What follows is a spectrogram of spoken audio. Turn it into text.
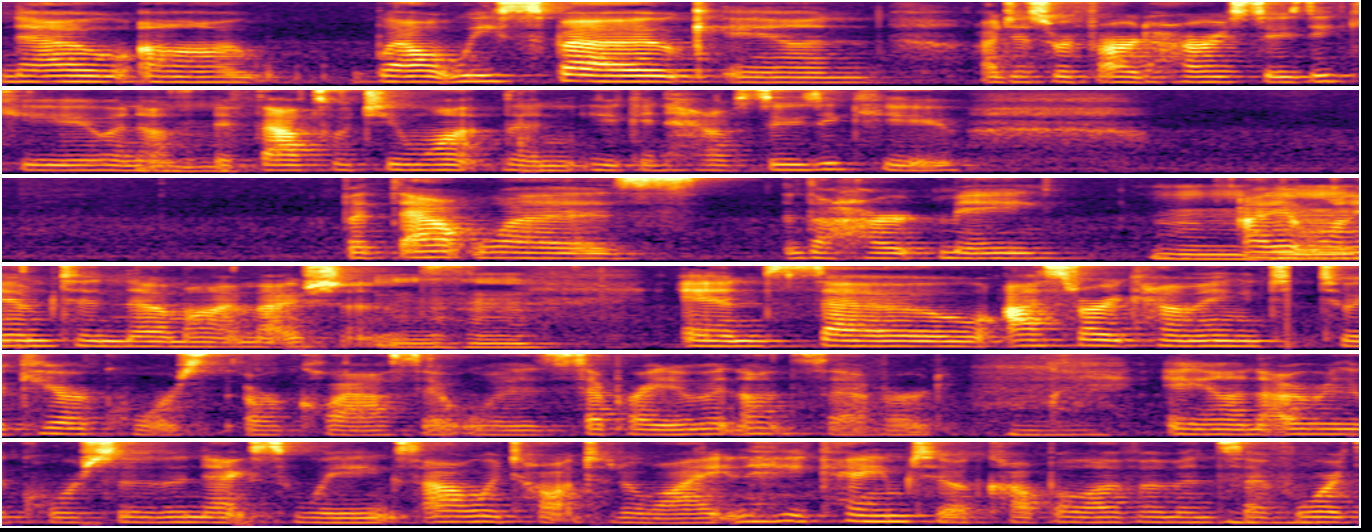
No, uh, well, we spoke, and I just referred to her as Susie Q. And Mm-hmm. if that's what you want, then you can have Susie Q. But that was the hurt me. I didn't want mm-hmm. him to know my emotions. Mm-hmm. And so I started coming to a care course or class that was separated but not severed. Mm-hmm. And over the course of the next weeks, I would talk to Dwight, and he came to a couple of them and so forth.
